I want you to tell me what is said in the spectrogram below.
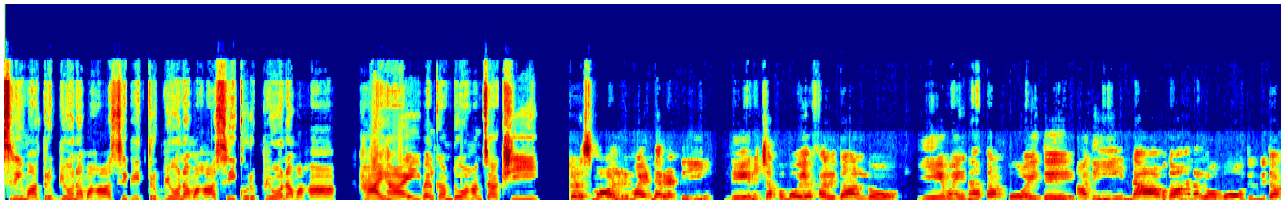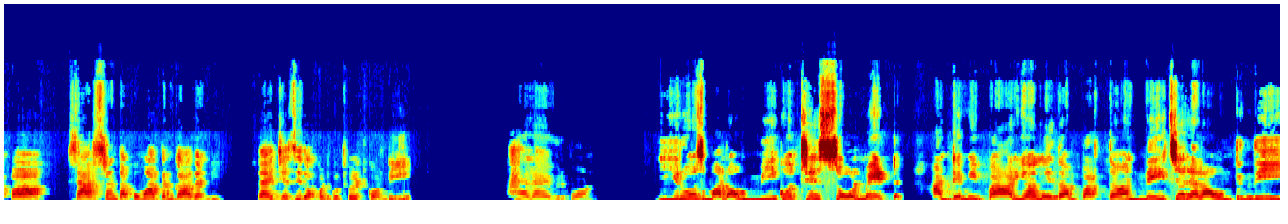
శ్రీ మాతృభ్యో నమ శ్రీ పితృభ్యో నమ శ్రీ గురుభ్యో నమ. హాయ్ హాయ్ వెల్కమ్ టు అహం సాక్షి ఇక్కడ స్మాల్ రిమైండర్ అండి నేను చెప్పబోయే ఫలితాల్లో ఏమైనా తప్పు అయితే అది నా అవగాహన లోపం అవుతుంది తప్ప శాస్త్రం తప్పు మాత్రం కాదండి. దయచేసి ఇది ఒక్కటి గుర్తుపెట్టుకోండి. హలో ఎవ్రీవాన్ ఈ రోజు మనం మీకు వచ్చే సోల్మేట్ అంటే మీ భార్య లేదా భర్త నేచర్ ఎలా ఉంటుంది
